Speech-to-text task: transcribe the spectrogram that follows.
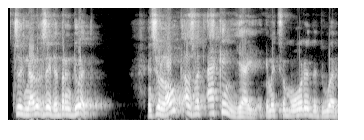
Soos ek nou nog gesê, dit bring dood. En solank as wat ek en jy, jy moet vanmôre dit hoor,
